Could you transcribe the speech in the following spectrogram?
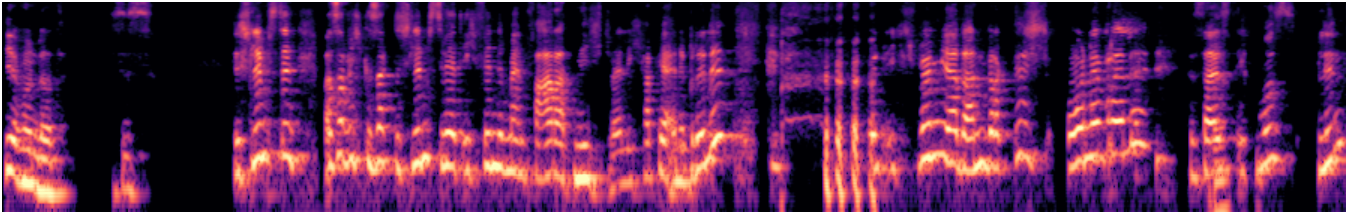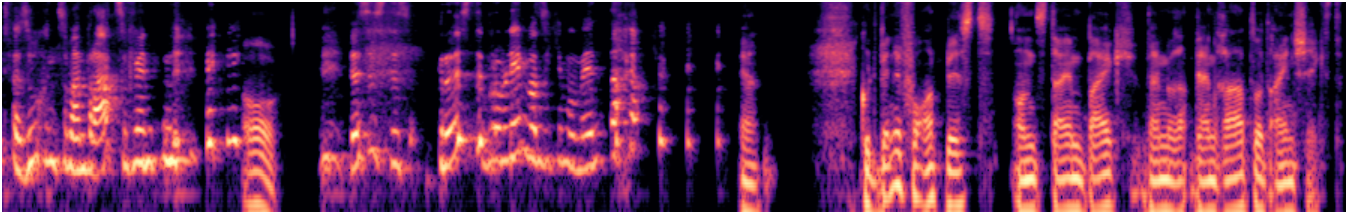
400. Das ist das Schlimmste, was habe ich gesagt? Das Schlimmste wird, ich finde mein Fahrrad nicht, weil ich habe ja eine Brille und ich schwimme ja dann praktisch ohne Brille. Das heißt, ich muss blind versuchen, zu meinem Rad zu finden. Oh. Das ist das größte Problem, was ich im Moment habe. Ja. Gut, wenn du vor Ort bist und dein Bike, dein, dein Rad dort eincheckst,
